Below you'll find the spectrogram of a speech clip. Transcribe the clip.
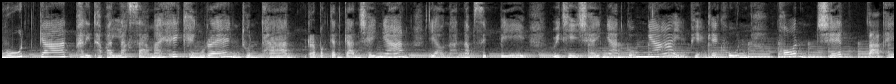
วูดการ์ดผลิตภัณฑ์รักษาไม้ให้แข็งแรง ทนทาน รับประกันการใช้งาน ยาวนานนับ 10 ปี วิธีใช้งานก็ง่าย เพียงแค่คุณ พ่น เช็ด ตากให้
